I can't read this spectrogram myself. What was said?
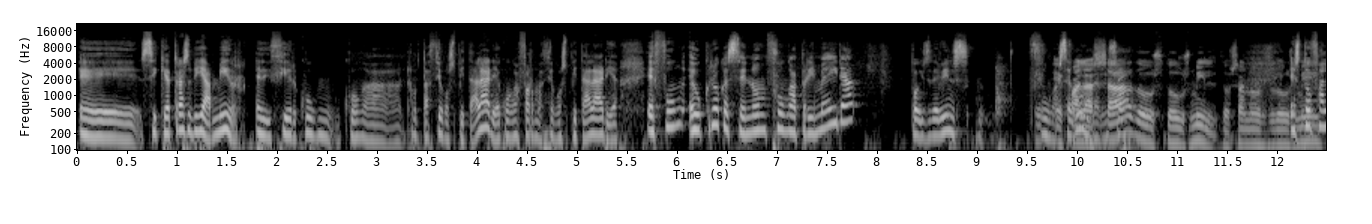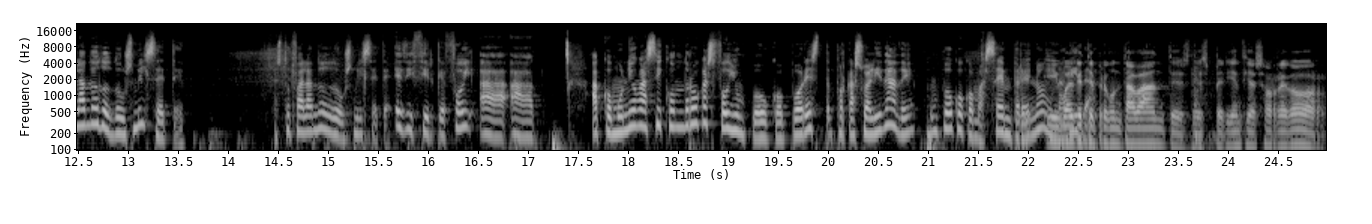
eh, psiquiatras vía MIR, é dicir, cun, cunha rotación hospitalaria, cunha formación hospitalaria. E fun, eu creo que se non fun a primeira, pois debín fun a segunda. E falas dos 2000, dos anos 2000. Estou falando do 2007. Estou falando de 2007. É dicir que foi a, a a comunión así con drogas foi un pouco por este, por casualidade, un pouco como sempre, non? E, igual que te preguntaba antes de experiencias ao redor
